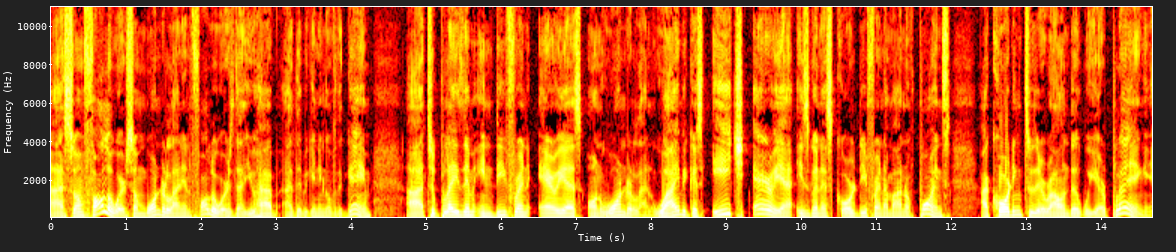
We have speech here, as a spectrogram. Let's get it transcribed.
uh, some followers, some Wonderlandian followers that you have at the beginning of the game, uh, to place them in different areas on Wonderland. Why? Because each area is going to score different amount of points according to the round that we are playing in.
